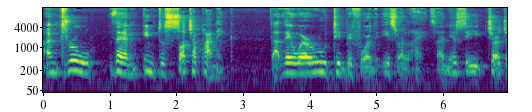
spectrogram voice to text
and threw them into such a panic that they were rooted before the Israelites. And you see, church,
